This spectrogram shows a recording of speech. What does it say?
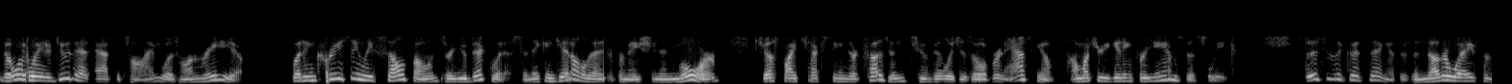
the only way to do that at the time was on radio. But increasingly, cell phones are ubiquitous, and they can get all that information and more just by texting their cousin two villages over and asking them, How much are you getting for yams this week? So, this is a good thing. If there's another way for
